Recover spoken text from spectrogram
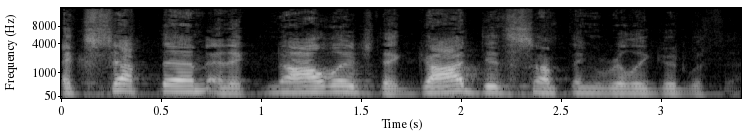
accept them and acknowledge that God did something really good with them.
